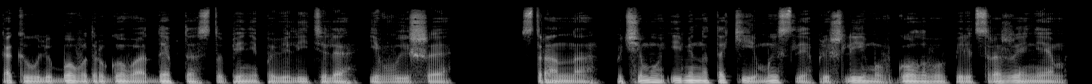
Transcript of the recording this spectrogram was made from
как и у любого другого адепта ступени повелителя и выше. Странно, почему именно такие мысли пришли ему в голову перед сражением.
